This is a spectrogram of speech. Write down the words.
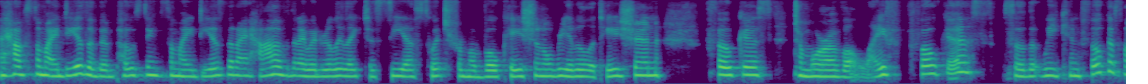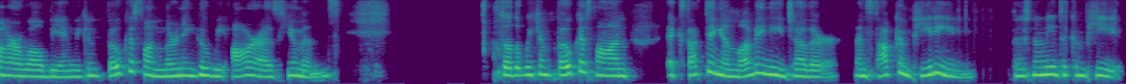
I have some ideas. I've been posting some ideas that I have that I would really like to see us switch from a vocational rehabilitation focus to more of a life focus so that we can focus on our well being. We can focus on learning who we are as humans so that we can focus on accepting and loving each other and stop competing. There's no need to compete.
